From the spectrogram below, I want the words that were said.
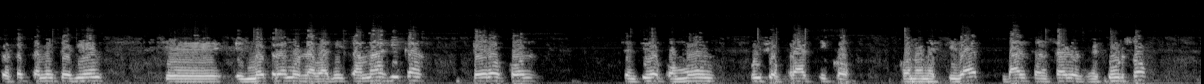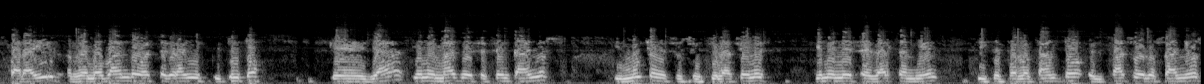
perfectamente bien que no traemos la varita mágica, pero con sentido común, juicio práctico, con honestidad, va a alcanzar el recurso para ir renovando este gran instituto que ya tiene más de 60 años y muchas de sus instalaciones tienen esa edad también y que por lo tanto el paso de los años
